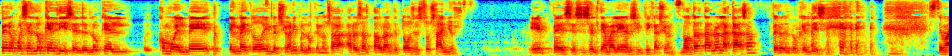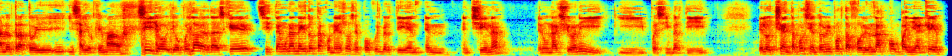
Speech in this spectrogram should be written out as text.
pero pues es lo que él dice, es lo que él, como él ve el método de inversión y pues lo que nos ha, resaltado durante todos estos años, eh, pues ese es el tema de la diversificación. No tratarlo en la casa, pero es lo que él dice. Este man lo trató y, salió quemado. Sí, yo, yo pues la verdad es que sí tengo una anécdota con eso. Hace poco invertí en, en, en China en una acción y, y pues invertí el 80% de mi portafolio en una compañía que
